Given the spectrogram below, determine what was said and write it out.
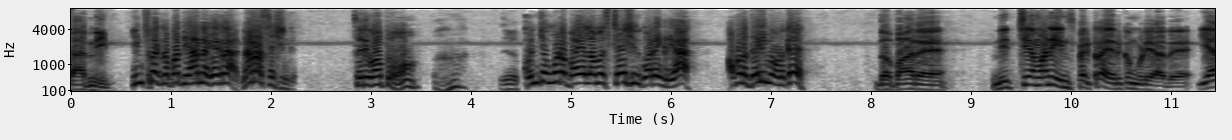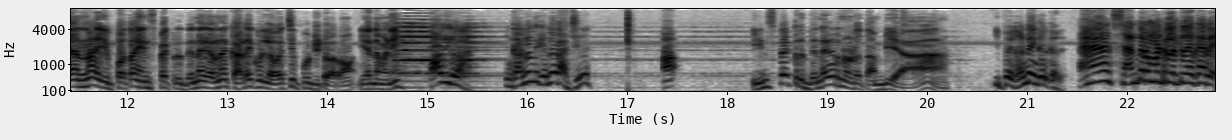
யார் நீ? இன்ஸ்பெக்டர் பார்த்து யாருன்னா கேக்குறா? நரா ஸ்டேஷனுக்கு. சரி வாப்போம் இது கொஞ்சம் கூட பயம் இல்லாம ஸ்டேஷனுக்கு வரேங்கிறியா அவ்வளவு தைரியமா உனக்கு? இதோ பாரு நிச்சயமான இன்ஸ்பெக்டரா இருக்க முடியாது. ஏன்னா இப்பதான் இன்ஸ்பெக்டர் தினகரனை கடைக்குள்ள வச்சு பூட்டிட்டு வர்றோம். என்ன மணி? பாவிகளா எங்க அண்ணனுக்கு என்னடாச்சு இன்ஸ்பெக்டர் தினகரனோட தம்பியா? இப்ப எங்க அண்ணன் எங்க இருக்காரு? சந்திர மண்டலத்துல இருக்காரு.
